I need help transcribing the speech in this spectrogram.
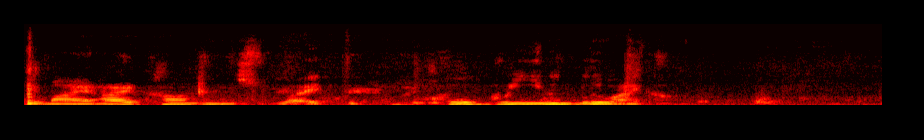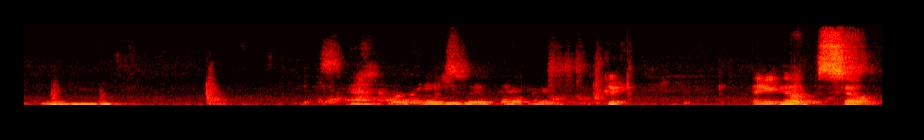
that my icon is right there, my cool green and blue icon? Yes, Anna, can there you go. So,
